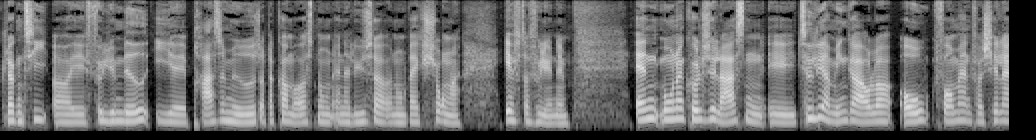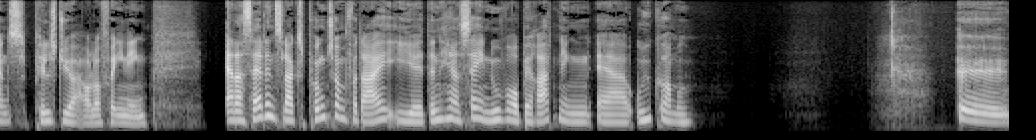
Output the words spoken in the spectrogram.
klokken 10 og øh, følge med i øh, pressemødet, og der kommer også nogle analyser og nogle reaktioner efterfølgende. Anne Mona Kulsø Larsen, øh, tidligere minkavler og formand for Sjællands Pelsdyravlerforening. Er der sat en slags punktum for dig i øh, den her sag nu, hvor beretningen er udkommet? Øh,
